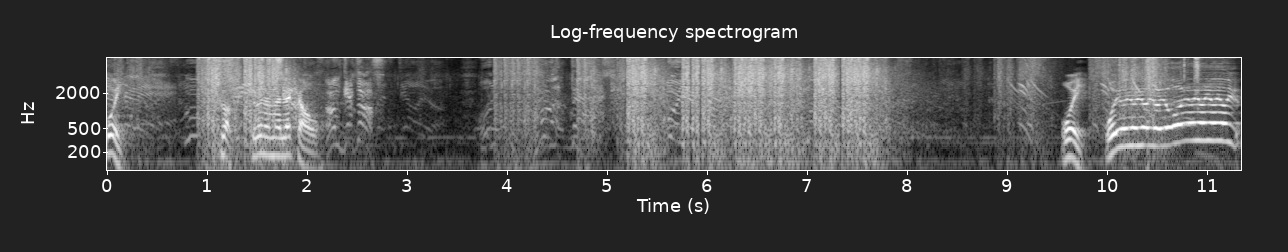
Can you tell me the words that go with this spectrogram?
Ой! Чувак, ти мене налякав. Он готов! Ой! Ой-ой-ой-ой-ой-ой-ой-ой!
